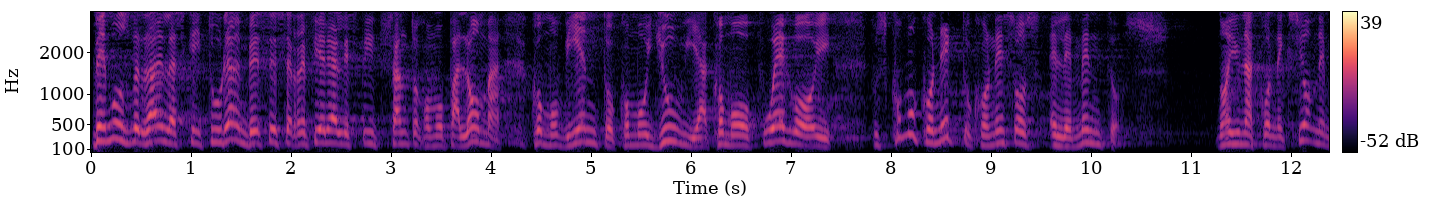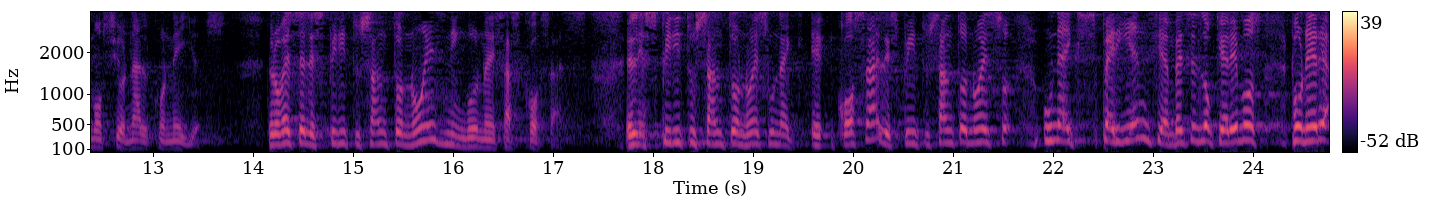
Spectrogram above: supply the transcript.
Vemos, ¿verdad? En la escritura en veces se refiere al Espíritu Santo como paloma, como viento, como lluvia, como fuego. Y pues, ¿cómo conecto con esos elementos? No hay una conexión emocional con ellos. Pero ves, el Espíritu Santo no es ninguna de esas cosas. El Espíritu Santo no es una eh, cosa, el Espíritu Santo no es una experiencia. En veces lo queremos poner eh,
